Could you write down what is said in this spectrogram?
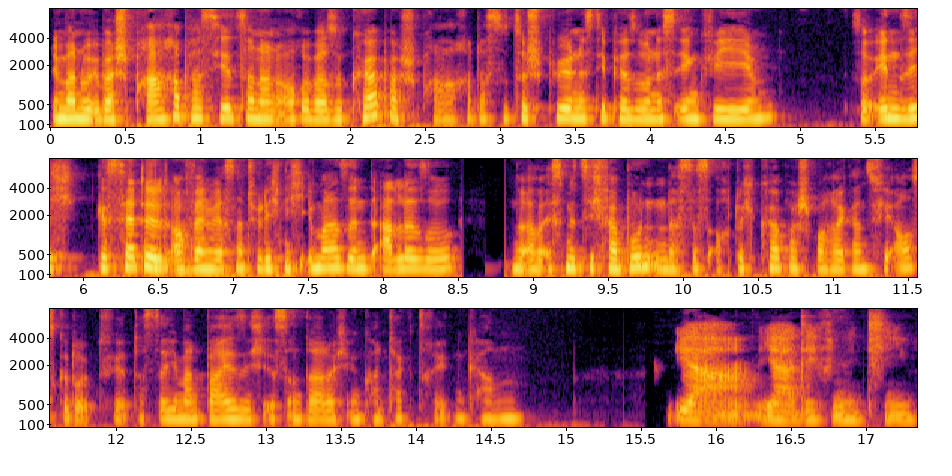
immer nur über Sprache passiert, sondern auch über so Körpersprache, dass so zu spüren ist, die Person ist irgendwie so in sich gesettelt, auch wenn wir es natürlich nicht immer sind, alle so aber ist mit sich verbunden, dass das auch durch Körpersprache ganz viel ausgedrückt wird, dass da jemand bei sich ist und dadurch in Kontakt treten kann. Ja, ja, definitiv.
